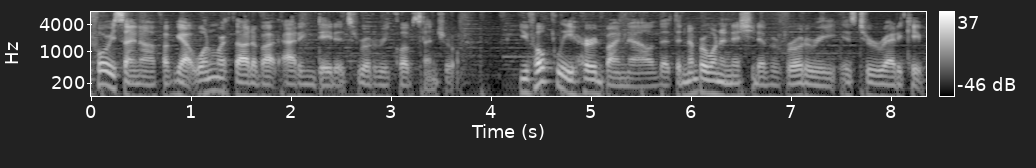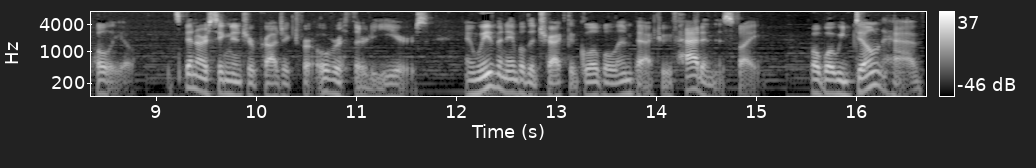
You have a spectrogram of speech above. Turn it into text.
Before we sign off, I've got one more thought about adding data to Rotary Club Central. You've hopefully heard by now that the number one initiative of Rotary is to eradicate polio. It's been our signature project for over 30 years, and we've been able to track the global impact we've had in this fight. But what we don't have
